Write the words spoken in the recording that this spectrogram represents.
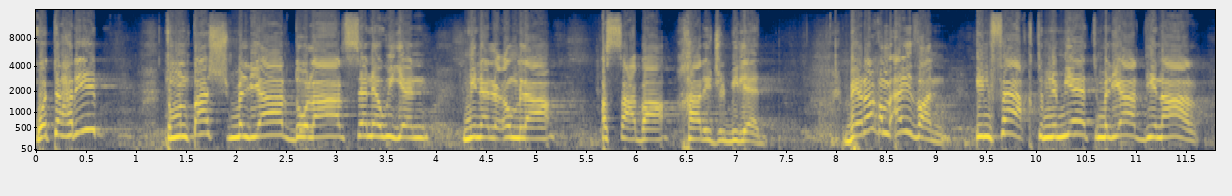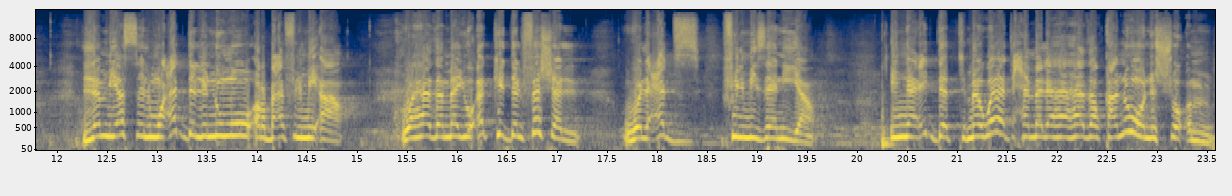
وتهريب 18 مليار دولار سنويا من العملة الصعبة خارج البلاد. برغم أيضا إنفاق 800 مليار دينار لم يصل معدل النمو 4% وهذا ما يؤكد الفشل والعجز في الميزانية. إن عدة مواد حملها هذا القانون الشؤم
